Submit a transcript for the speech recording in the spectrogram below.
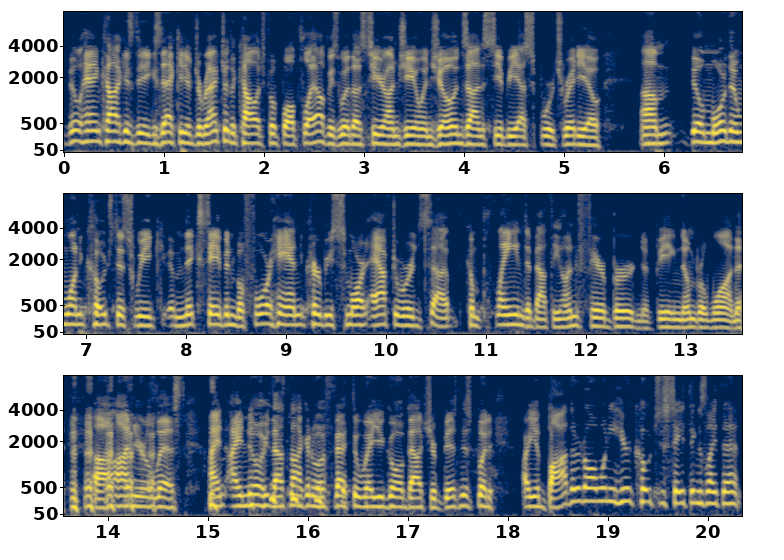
Bill Hancock is the executive director of the college football playoff. He's with us here on Gio and Jones on CBS Sports Radio. Um, Bill, more than one coach this week. Um, Nick Saban beforehand, Kirby Smart afterwards uh, complained about the unfair burden of being number one uh, on your list. I, I know that's not going to affect the way you go about your business, but are you bothered at all when you hear coaches say things like that?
